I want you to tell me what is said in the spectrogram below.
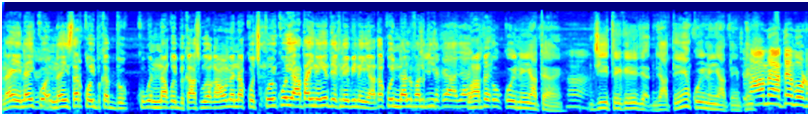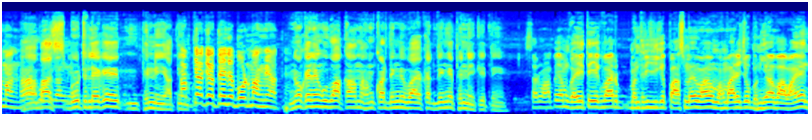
नहीं नहीं को, नहीं सर कोई को, ना कोई विकास हुआ गाँव में ना कुछ कोई कोई आता ही नहीं है देखने भी नहीं आता कोई नल फल की वहाँ पे तो कोई नहीं आता है। हाँ। जीत के जाते हैं कोई नहीं आते हैं। फिर चुनाव में आते हैं वोट मांगने। हाँ बस वोट लेके फिर नहीं आते हैं। क्या कहते हैं जब वोट मांगने आते हैं? नो कहेंगे वाह काम हम कर देंगे वाह कर देंगे फिर नहीं कहते हैं। सर वहाँ पे हम गए थे एक बार मंत्री जी के पास में। वहाँ हमारे जो भुनिया बाबा हैं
